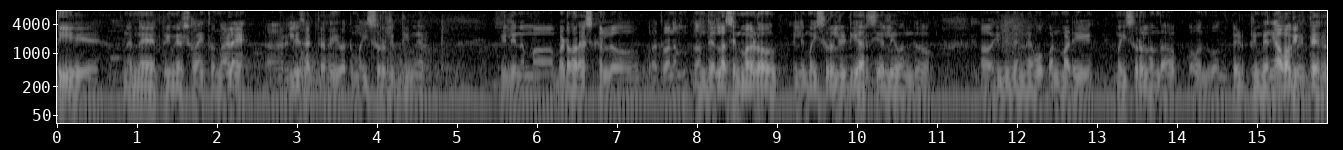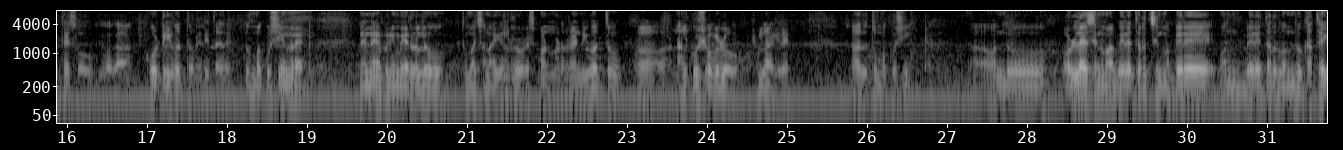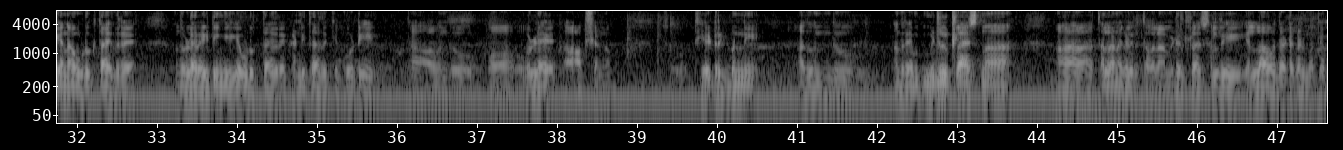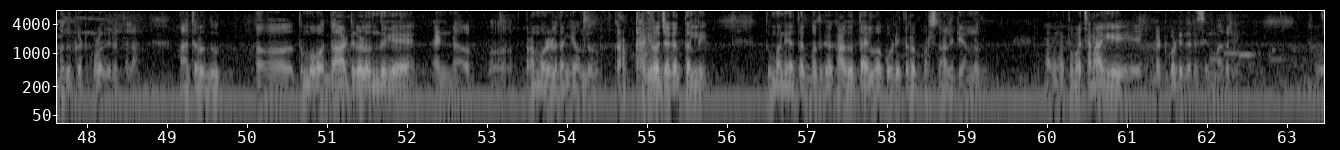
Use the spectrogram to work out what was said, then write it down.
ಕೋಟಿ ನಿನ್ನೆ premiere show ಆಯಿತು. ನಾಳೆ ರಿಲೀಸ್ ಆಗ್ತದೆ. ಇವತ್ತು ಮೈಸೂರಲ್ಲಿ ಪ್ರೀಮಿಯರು ಇಲ್ಲಿ ನಮ್ಮ ಬಡವರಾಜ್ಕಲ್ಲು ಅಥವಾ ನಮ್ಮ ನಮ್ಮದೆಲ್ಲ ಸಿನಿಮಾಗಳು ಇಲ್ಲಿ ಮೈಸೂರಲ್ಲಿ ಡಿ ಆರ್ ಸಿಯಲ್ಲಿ ಒಂದು ಹಿಂದಿನೆ ಓಪನ್ ಮಾಡಿ ಮೈಸೂರಲ್ಲೊಂದು ಒಂದು ಒಂದು ಪೇಡ್ ಪ್ರೀಮಿಯರ್ ಯಾವಾಗಲೂ ಇದ್ದೇ ಇರುತ್ತೆ. ಸೊ ಇವಾಗ ಕೋಟಿ ಇವತ್ತು ನಡೀತಾ ಇದೆ. ತುಂಬ ಖುಷಿ ಅಂದರೆ ನಿನ್ನೆ ಪ್ರೀಮಿಯರಲ್ಲೂ ತುಂಬ ಚೆನ್ನಾಗಿ ಎಲ್ಲರೂ ರೆಸ್ಪಾಂಡ್ ಮಾಡಿದ್ರು. ಆ್ಯಂಡ್ ಇವತ್ತು ನಾಲ್ಕು ಶೋಗಳು ಫುಲ್ಲಾಗಿದೆ ಸೊ ಅದು ತುಂಬ ಖುಷಿ. ಒಂದು ಒಳ್ಳೆಯ ಸಿನಿಮಾ, ಬೇರೆ ಥರದ ಸಿನಿಮಾ, ಬೇರೆ ಒಂದು, ಬೇರೆ ಥರದ ಒಂದು ಕಥೆಗೆ ನಾವು ಹುಡುಕ್ತಾ ಇದ್ದರೆ ಒಂದು ಒಳ್ಳೆ ರೈಟಿಂಗಿಗೆ ಹುಡುಕ್ತಾ ಇದ್ದರೆ ಖಂಡಿತ ಅದಕ್ಕೆ ಕೋಟಿ ಒಂದು ಒಳ್ಳೆ ಆಪ್ಷನ್ನು ಸೊ ಥಿಯೇಟ್ರಿಗೆ ಬನ್ನಿ, ಅದೊಂದು, ಅಂದರೆ ಮಿಡಲ್ ಕ್ಲಾಸ್ನ ತಲ್ಲಣಗಳಿರ್ತಾವಲ್ಲ ಮಿಡಲ್ ಕ್ಲಾಸಲ್ಲಿ ಎಲ್ಲ ಒದ್ದಾಟಗಳ ಮಧ್ಯೆ ಬದುಕು ಕಟ್ಕೊಳ್ಳೋದಿರುತ್ತಲ್ಲ, ಆ ಥರದ್ದು ತುಂಬ ಒದ್ದಾಟಗಳೊಂದಿಗೆ ಆ್ಯಂಡ್ ಪರಮವ್ರು ಹೇಳ್ದಂಗೆ ಒಂದು ಕರಪ್ಟ್ ಆಗಿರೋ ಜಗತ್ತಲ್ಲಿ ತುಂಬ ನಿಯತ್ತಾಗಿ ಬದುಕೋಕ್ಕಾಗುತ್ತಾ ಇಲ್ವಾ ಕೋಟಿ ಥರದ ಪರ್ಸ್ನಾಲಿಟಿ ಅನ್ನೋದು? ಅದನ್ನು ತುಂಬ ಚೆನ್ನಾಗಿ ಕಟ್ಕೊಟ್ಟಿದ್ದಾರೆ ಸಿನಿಮಾದಲ್ಲಿ. ಸೊ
